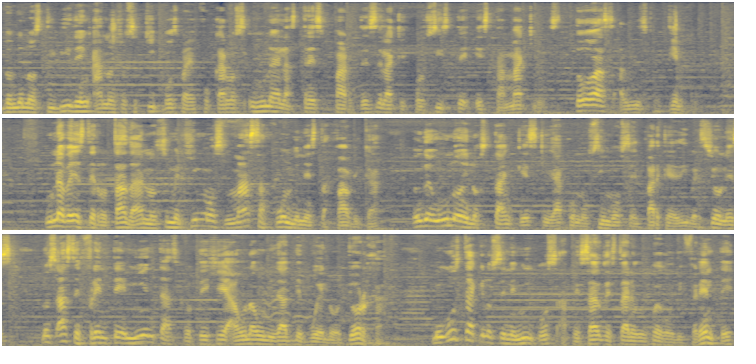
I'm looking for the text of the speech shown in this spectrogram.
donde nos dividen a nuestros equipos para enfocarnos en una de las tres partes de la que consiste esta máquina, todas al mismo tiempo. Una vez derrotada, nos sumergimos más a fondo en esta fábrica, donde uno de los tanques que ya conocimos el parque de diversiones nos hace frente mientras protege a una unidad de vuelo Georgia. Me gusta que los enemigos, a pesar de estar en un juego diferente,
